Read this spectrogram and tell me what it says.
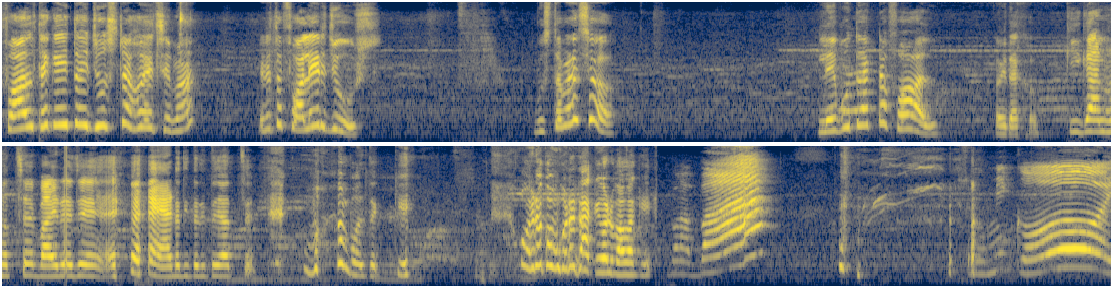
ফল থেকেই তো এই জুসটা হয়েছে মা। এটা তো ফলের জুস। বুঝতে পেরেছ? লেবু তো একটা ফল। ওই দেখো কি গান হচ্ছে বাইরে যে অ্যাড দিতে দিতে যাচ্ছে। বলতে কে? ওইরকম করে ডাকে ওর বাবাকে। বাবা তুমি কই?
